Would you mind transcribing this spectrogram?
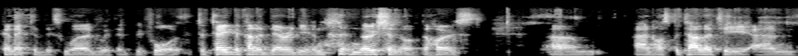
connected this word with it before. To take the kind of Derridian notion of the host. Um, and hospitality and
